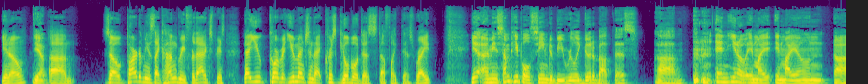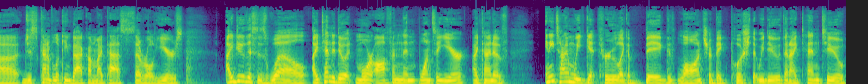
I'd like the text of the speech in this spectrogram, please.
you know. Yep. Um, so part of me is like hungry for that experience. Now you Corbett, you mentioned that Chris Guillebeau does stuff like this, right? Yeah, I mean, some people seem to be really good about this. Um, and you know, in my in my own, uh, just kind of looking back on my past several years, I do this as well. I tend to do it more often than once a year. I kind of, anytime we get through like a big launch, a big push that we do, then I tend to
